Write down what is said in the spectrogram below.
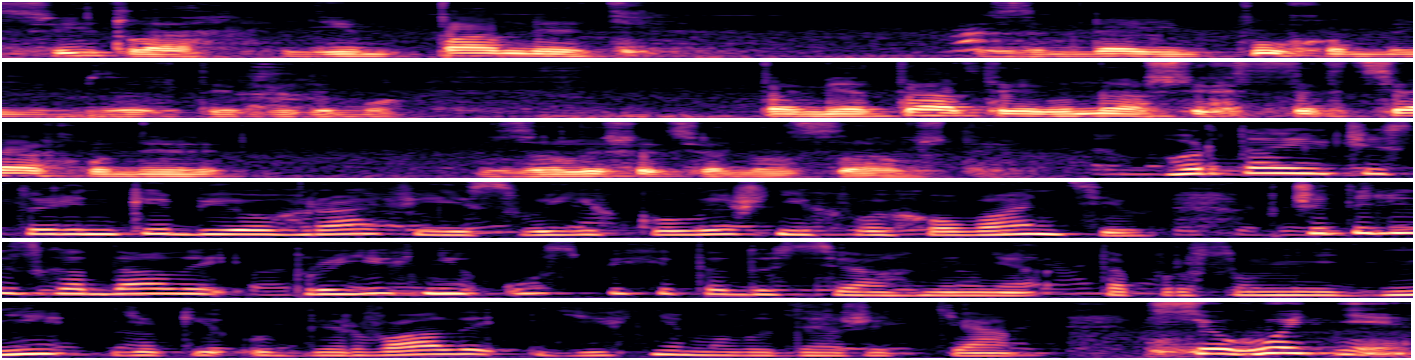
Світла їм пам'ять, земля їм пухом, ми їм завжди будемо пам'ятати в наших серцях, вони залишаться назавжди. Гортаючи сторінки біографії своїх колишніх вихованців, вчителі згадали про їхні успіхи та досягнення та про сумні дні, які обірвали їхнє молоде життя. Сьогодні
